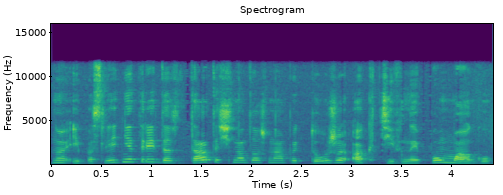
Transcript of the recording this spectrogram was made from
но и последние три достаточно должна быть тоже активной по магу.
